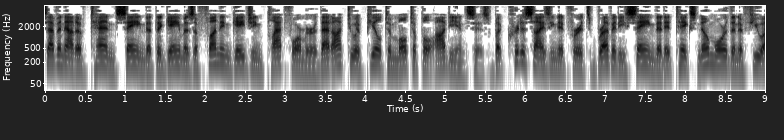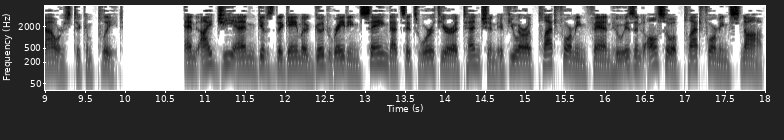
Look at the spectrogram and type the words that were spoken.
7 out of 10 saying that the game is a fun engaging platformer that ought to appeal to multiple audiences but criticizing it for its brevity saying that it takes no more than a few hours to complete. And IGN gives the game a good rating saying that's it's worth your attention if you are a platforming fan who isn't also a platforming snob.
